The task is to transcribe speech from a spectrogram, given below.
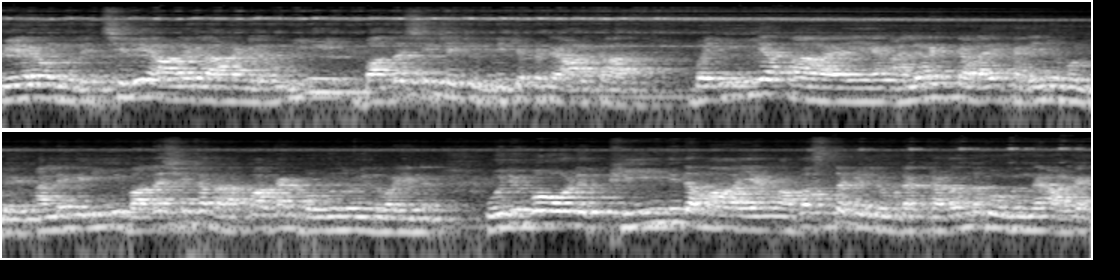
വേറെ ഒന്നുമില്ല ചില ആളുകളാണെങ്കിലും ഈ വധശിക്ഷയ്ക്ക് വിധിക്കപ്പെട്ട ആൾക്കാർ വലിയ അലറിക്കട കരഞ്ഞുകൊണ്ട് അല്ലെങ്കിൽ ഈ വധശിക്ഷ നടപ്പാക്കാൻ പോകുന്നു എന്ന് പറയുന്ന ഒരുപാട് ഭീതിതമായ അവസ്ഥകളിലൂടെ കടന്നു പോകുന്ന ആളുകൾ.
